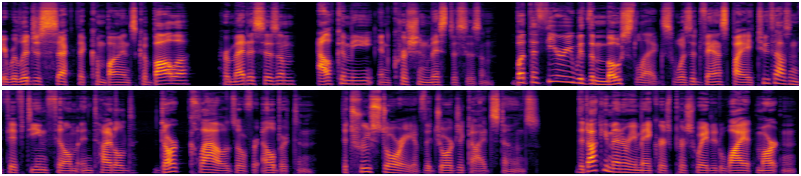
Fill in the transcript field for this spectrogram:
a religious sect that combines Kabbalah, Hermeticism, alchemy, and Christian mysticism. But the theory with the most legs was advanced by a 2015 film entitled Dark Clouds over Elberton, the true story of the Georgia Guidestones. The documentary makers persuaded Wyatt Martin,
